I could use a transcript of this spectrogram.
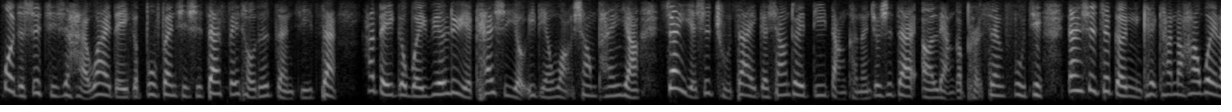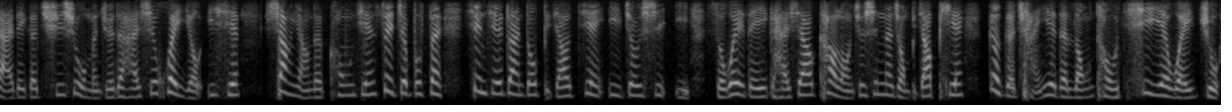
或者是其实海外的一个部分，其实在非投的等级在它的一个违约率也开始有一点往上攀扬。虽然也是处在一个相对低档，可能就是在呃两个 percent 附近，但是这个你可以看到它未来的一个趋势，我们觉得还是会有一些上扬的空间。所以这部分现阶段都比较建议，就是以所谓的一个还是要靠拢，就是那种比较偏各个产业的龙头企业为主。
